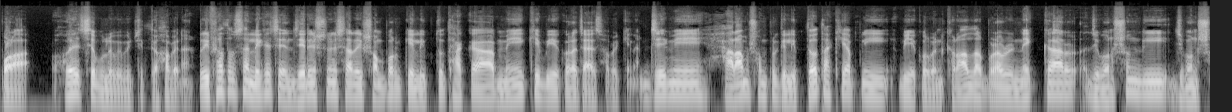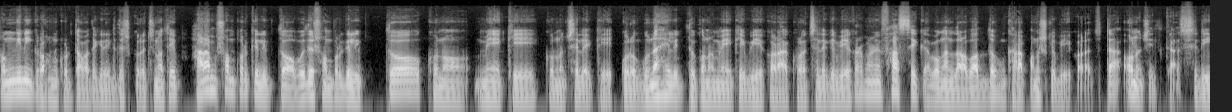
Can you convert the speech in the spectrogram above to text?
পড়া হয়েছে বলে বিবেচিত হবে না। রিফাত হোসেন লিখেছেন জেনারেশনের শারীরিক সম্পর্কে লিপ্ত থাকা মেয়েকে বিয়ে করা যায় হবে কিনা? যে মেয়ে হারাম সম্পর্কে লিপ্ত, তাকে আপনি বিয়ে করবেন কারণ আল্লাহ বরাবর নেককার, জীবনসঙ্গী জীবন সঙ্গিনী গ্রহণ করতে আমাদেরকে নির্দেশ করেছেন। অতএব হারাম সম্পর্কে লিপ্ত, অবৈধ সম্পর্কে লিপ্ত কোনো মেয়েকে, কোনো ছেলেকে, কোনো গুনাহে লিপ্ত কোনো মেয়েকে বিয়ে করা, কোনো ছেলেকে বিয়ে করা মানে ফাসিক এবং আল্লাহর অবাধ্য এবং খারাপ মানুষকে বিয়ে করা, যেটা অনুচিত কাজ, সেটি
